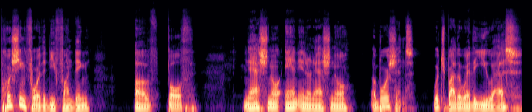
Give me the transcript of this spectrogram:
pushing for the defunding of both national and international abortions, which, by the way, the US,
